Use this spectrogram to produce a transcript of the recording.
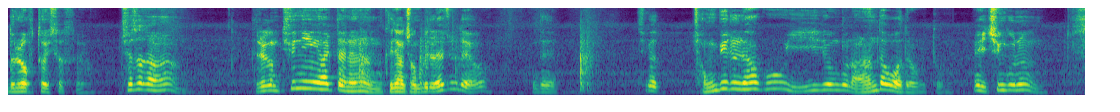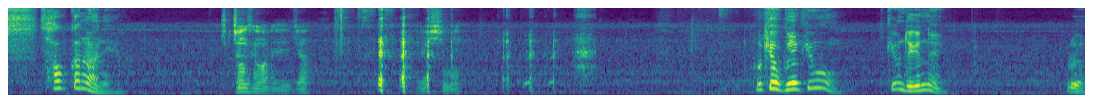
늘러붙어 있었어요. 최 사장은 드래곤 튜닝 할 때는 그냥 정비를 해준대요. 근데 제가 정비를 하고 이런 건 안 한다고 하더라고 또. 이 친구는 사업가는 아니에요. 직장 생활 해야죠. 열심히. 그렇게 하고 그냥 끼워. 끼우면 되겠네. 그래.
